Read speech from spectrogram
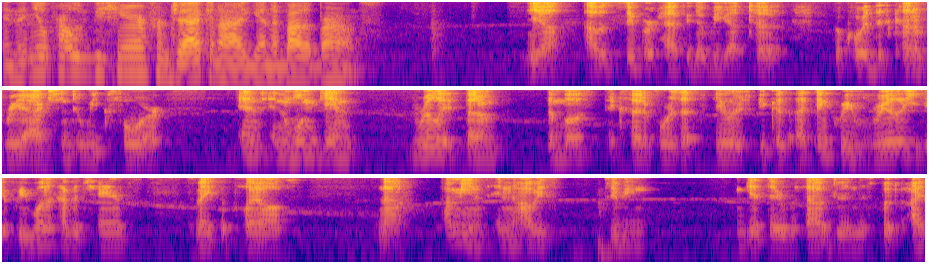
and then you'll probably be hearing from Jack and I again about the Browns. Super happy that we got to record this kind of reaction to Week Four, and in one game, really that I'm the most excited for is that Steelers because I think we really, if we want to have a chance to make the playoffs, not, I mean, and obviously we can get there without doing this, but I,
